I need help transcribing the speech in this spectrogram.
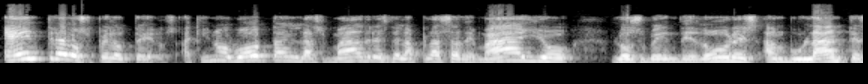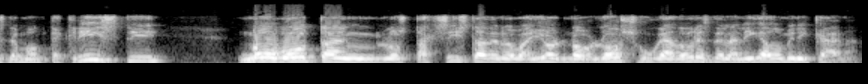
entre los peloteros. Aquí no votan las madres de la Plaza de Mayo, los vendedores ambulantes de Montecristi, no votan los taxistas de Nueva York, no, los jugadores de la Liga Dominicana.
